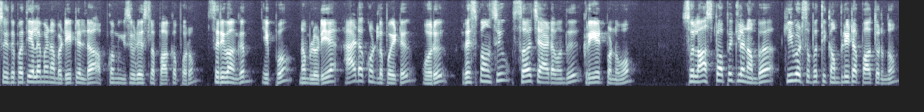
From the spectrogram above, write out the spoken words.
ஸோ இதை பற்றி எல்லாமே நம்ம டீட்டெயில்டாக அப்கமிங் வீடியோஸில் பார்க்க போகிறோம் சரி வாங்க இப்போ நம்மளுடைய ஆட் அக்கௌண்ட்டில் போயிட்டு ஒரு ரெஸ்பான்சிவ் சர்ச் ஆடை வந்து கிரியேட் பண்ணுவோம். ஸோ லாஸ்ட் டாப்பிக்கில் நம்ம கீவேர்ட்ஸை பற்றி கம்ப்ளீட்டாக பார்த்துருந்தோம்.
